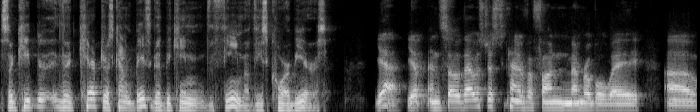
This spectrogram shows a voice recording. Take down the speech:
So keep the characters kind of basically became the theme of these core beers. Yeah, yep. And so that was just kind of a fun, memorable way. Uh,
